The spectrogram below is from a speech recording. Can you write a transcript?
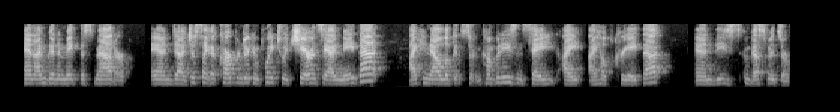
and I'm going to make this matter. And uh, just like a carpenter can point to a chair and say, I made that, I can now look at certain companies and say, I, I helped create that. And these investments are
